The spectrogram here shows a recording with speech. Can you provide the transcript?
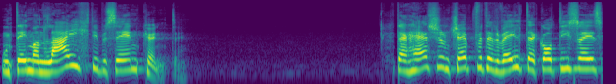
und den man leicht übersehen könnte. Der Herrscher und Schöpfer der Welt, der Gott Israels,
